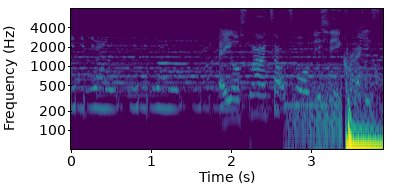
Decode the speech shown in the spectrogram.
Hey, yo, slime talk to him. This shit crazy.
